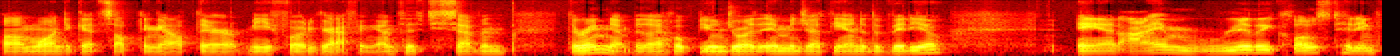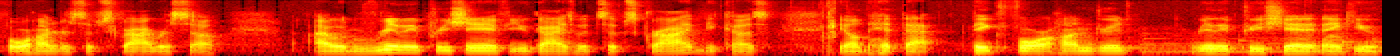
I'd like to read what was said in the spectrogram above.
um, wanted to get something out there of me photographing M57, the ring nebula. I hope you enjoy the image at the end of the video. And I am really close to hitting 400 subscribers, so I would really appreciate if you guys would subscribe because you'll hit that big 400. Really appreciate it. Thank you.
